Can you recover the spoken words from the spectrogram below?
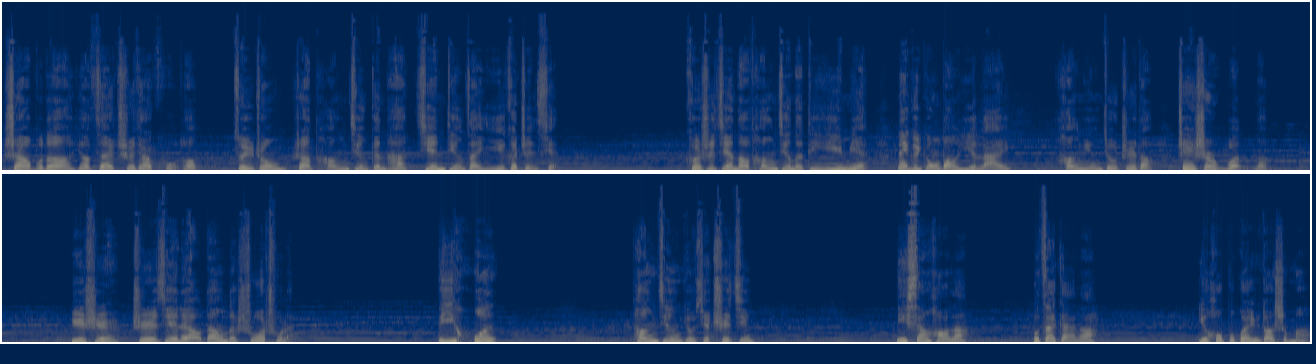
少不得要再吃点苦头，最终让唐静跟他坚定在一个阵线。可是见到唐静的第一面，那个拥抱一来，唐宁就知道这事儿稳了，于是直截了当的说出来：离婚。唐静有些吃惊。你想好了，不再改了，以后不管遇到什么，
